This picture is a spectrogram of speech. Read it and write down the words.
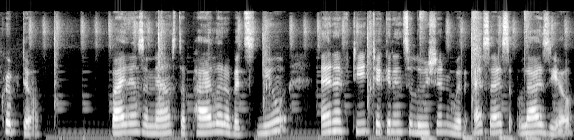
Crypto. Binance announced a pilot of its new NFT ticketing solution with SS Lazio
